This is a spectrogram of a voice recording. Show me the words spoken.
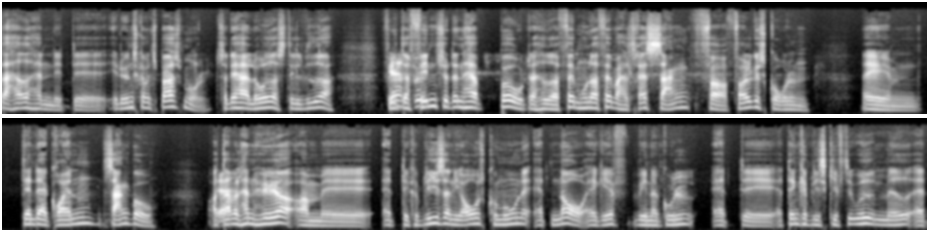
der havde han et, øh, et ønske om et spørgsmål. Så det har jeg lovet at stille videre. For ja, der findes jo den her bog, der hedder 555 sange for folkeskolen. Øh, den der grønne sangbog. Og ja. der vil han høre om, øh, at det kan blive sådan i Aarhus Kommune, at når AGF vinder guld, at, øh, at den kan blive skiftet ud med, at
